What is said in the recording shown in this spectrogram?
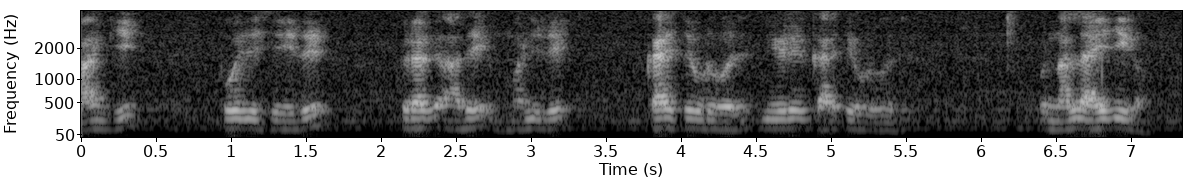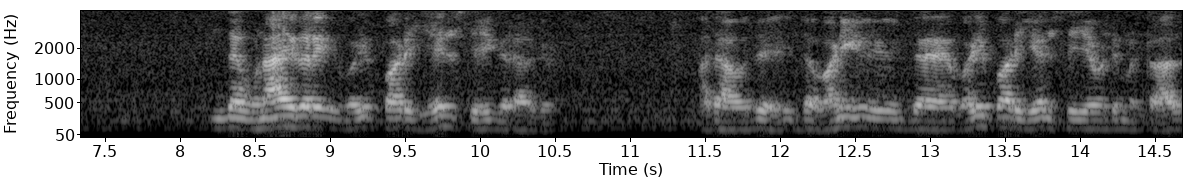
வாங்கி பூஜை செய்து பிறகு அதை மண்ணிலே கரைத்து விடுவது நீரில் கரைத்து விடுவது. ஒரு நல்ல ஐதீகம். இந்த விநாயகரை வழிபாடு ஏன் செய்கிறார்கள்? அதாவது இந்த வணி இந்த வழிபாடு ஏன் செய்ய வேண்டும் என்றால்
